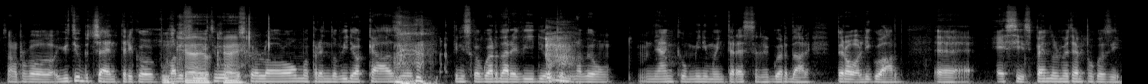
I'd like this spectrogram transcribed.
Sono proprio YouTube centrico. Vado okay, su YouTube, okay. scrollo home, prendo video a caso, finisco a guardare video che non avevo neanche un minimo interesse nel guardare, però li guardo. Eh, e sì, spendo il mio tempo così.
